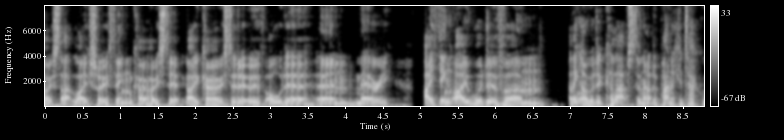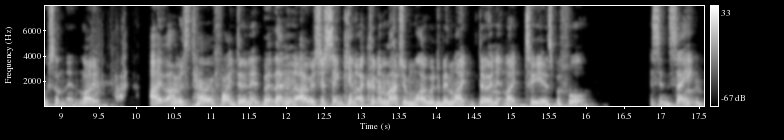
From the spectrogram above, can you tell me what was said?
host that live show thing, co-host it. I co-hosted it with Older and Mary. I think I would have um I think I would have collapsed and had a panic attack or something. Like I, I was terrified doing it, but then I was just thinking I couldn't imagine what I would have been like doing it like two years before. It's insane.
